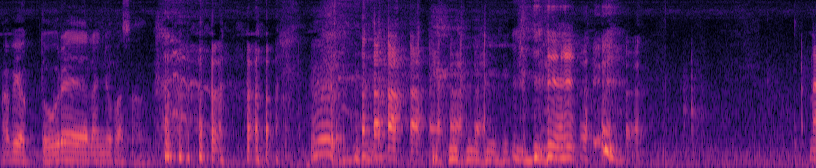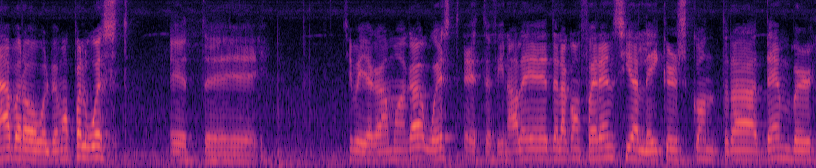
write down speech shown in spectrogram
Papi, octubre del año pasado. Nada, pero volvemos para el West. Este. Sí, pues ya acabamos acá. West, este, finales de la conferencia. Lakers contra Denver.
